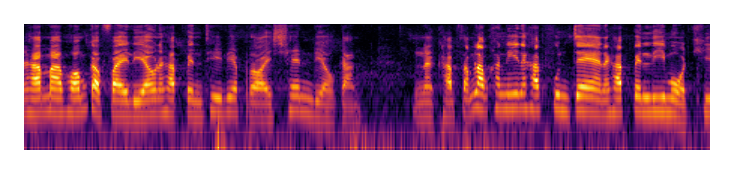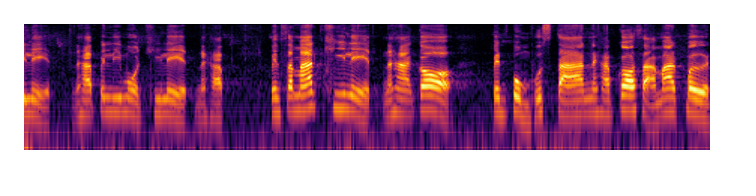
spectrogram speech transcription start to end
นะครับ มาพร้อมกับไฟเลี้ยวนะครับ เป็นที่เรียบร้อยเช่นเดียวกันนะครับสำหรับคันนี้นะครับกุญแจนะครับเป็นรีโมทคีย์เลสนะครับเป็นรีโมทคีย์เลสนะครับเป็นสมาร์ทคีย์เลสนะฮะก็ เป็นปุ่มพุชสตาร์ทนะครับก็สามารถเปิด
